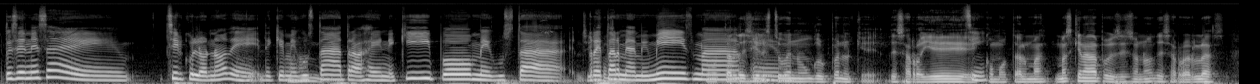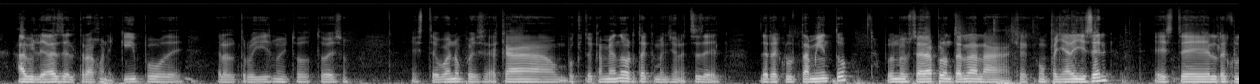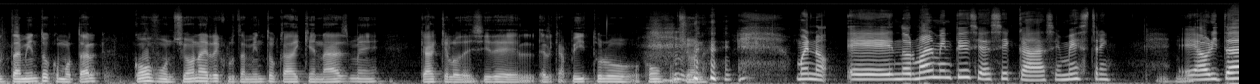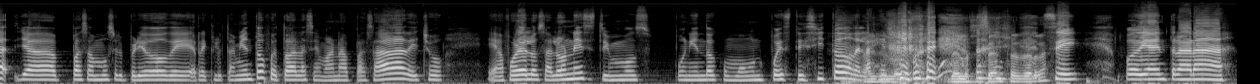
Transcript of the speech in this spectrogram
pues en ese círculo, ¿no? De, de que me Ajá. gusta trabajar en equipo, me gusta Sí, retarme como- a mí misma. Como tal decir, estuve em, en un grupo en el que desarrollé Sí. como tal, más, más que nada pues eso, ¿no? Desarrollar las habilidades del trabajo en equipo, de, del altruismo y todo, todo eso. Este, bueno, pues acá un poquito cambiando, ahorita que mencionaste del, del reclutamiento, pues me gustaría preguntarle a la que compañera Giselle, este, el reclutamiento como tal, ¿cómo funciona? ¿Hay reclutamiento cada quien hazme? ¿Cada que lo decide el, el capítulo? ¿O cómo funciona? Bueno, eh, normalmente se hace cada semestre. Eh, ahorita ya pasamos el periodo de reclutamiento, fue toda la semana pasada, de hecho, eh, afuera de los salones estuvimos poniendo como un puestecito donde la de gente los- puede... de los 60, ¿verdad? Sí, podía entrar a...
